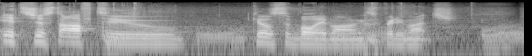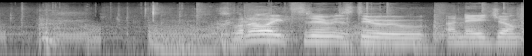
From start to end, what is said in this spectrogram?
it's just off to kill some bullymongs, pretty much. So what I like to do is do a nade jump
